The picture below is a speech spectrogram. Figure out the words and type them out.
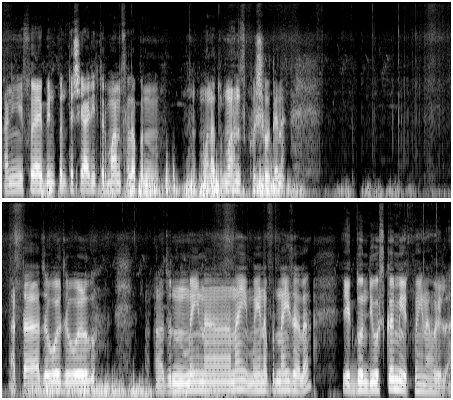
आणि सोयाबीन पण तशी आली तर माणसाला पण मनातून माणूस खुश होते ना. आता जवळजवळ अजून महिना नाही महिना पण नाही झाला. एक दोन दिवस कमी आहेत महिना व्हायला.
